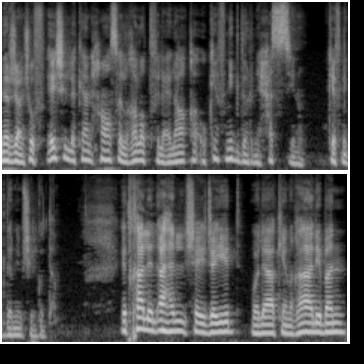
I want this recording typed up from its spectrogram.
نرجع نشوف إيش اللي كان حاصل غلط في العلاقة وكيف نقدر نحسنه وكيف نقدر نمشي لقدام إدخال الأهل شيء جيد ولكن غالبا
